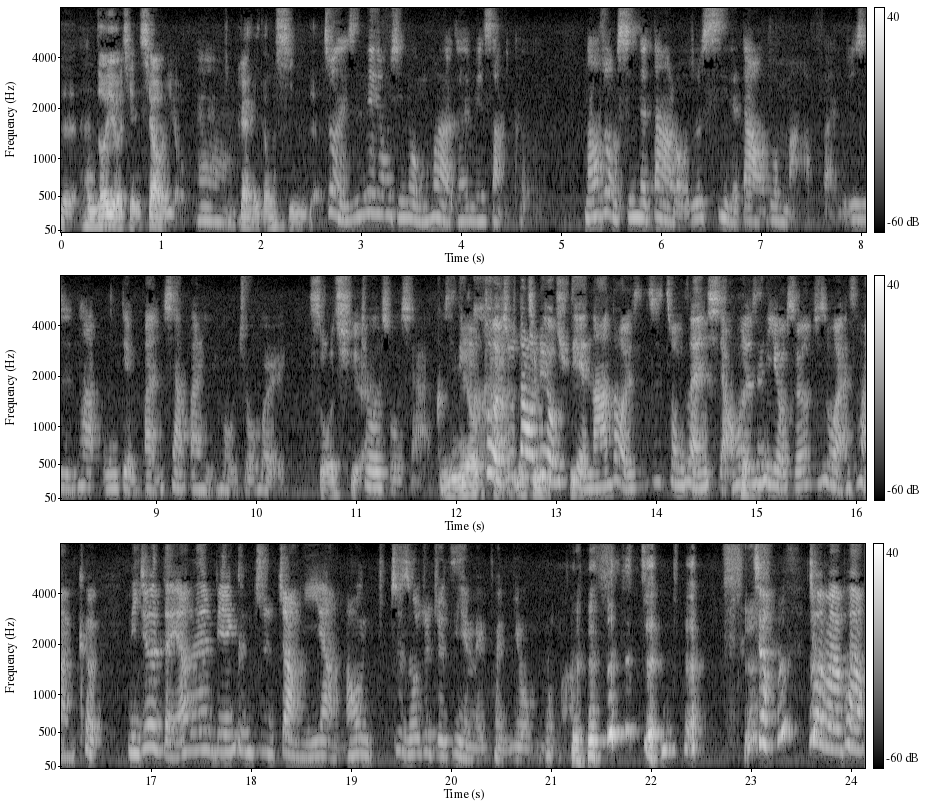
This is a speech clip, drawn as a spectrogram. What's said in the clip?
的，很多有钱校友嗯，盖了一栋新的，重点是那栋新的，我们后来有在那边上课，然后这种新的大楼，就是系的大楼就麻烦，就是他五点半下班以后就会锁起来就，会锁起来，可是你课就到六点啊，到底是是中山小，或者是你有时候就是晚上的课，你就等下在那边跟智障一样，然后这时候就觉得自己也没朋友，你懂吗？真的，就就没有朋友。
